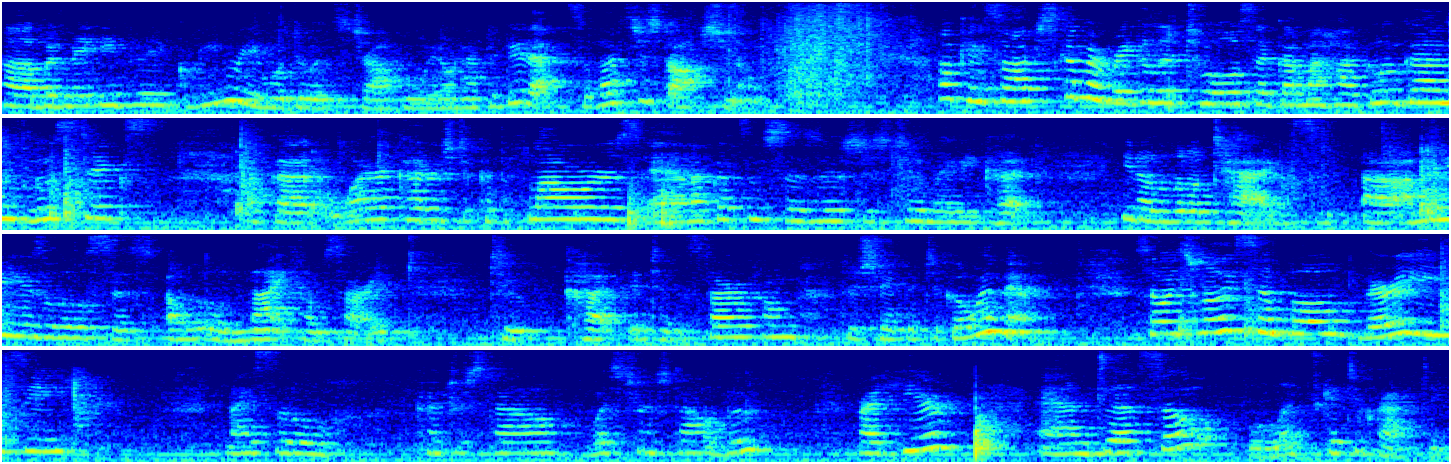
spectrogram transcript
Uh, but maybe the greenery will do its job and we don't have to do that. So that's just optional. Okay, so I've just got my regular tools. I've got my hot glue gun, glue sticks. I've got wire cutters to cut the flowers, and I've got some scissors just to maybe cut, you know, little tags. Uh, I'm going to use a little a little knife, I'm sorry, to cut into the styrofoam to shape it to go in there. So it's really simple, very easy, nice little country style, western style boot right here. And uh, so let's get to crafting.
